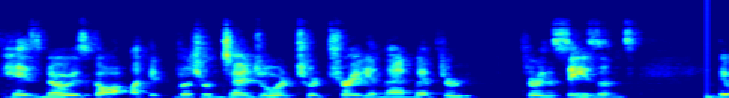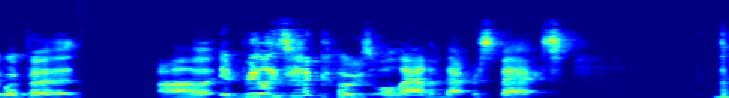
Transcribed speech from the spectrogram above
his nose got. Like it literally turned to a, a tree and then went through through the seasons. There were birds. Uh, it really goes all out in that respect. The,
